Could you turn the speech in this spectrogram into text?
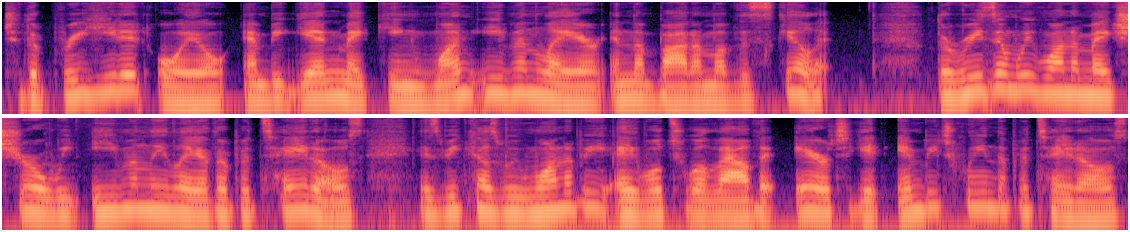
to the preheated oil and begin making one even layer in the bottom of the skillet. The reason we want to make sure we evenly layer the potatoes is because we want to be able to allow the air to get in between the potatoes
